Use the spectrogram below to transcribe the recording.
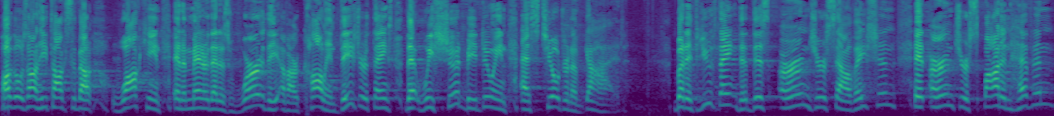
Paul goes on, he talks about walking in a manner that is worthy of our calling. These are things that we should be doing as children of God. But if you think that this earns your salvation, it earns your spot in heaven,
